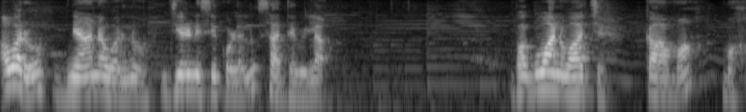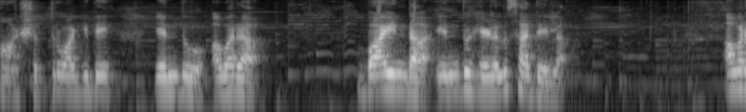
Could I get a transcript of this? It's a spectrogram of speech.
ಅವರು ಜ್ಞಾನವನ್ನು ಜೀರ್ಣಿಸಿಕೊಳ್ಳಲು ಸಾಧ್ಯವಿಲ್ಲ. ಭಗವಾನ್ ವಾಚ್ ಕಾಮ ಮಹಾಶತ್ರುವಾಗಿದೆ ಎಂದು ಅವರ ಬಾಯಿಂದ ಎಂದು ಹೇಳಲು ಸಾಧ್ಯ ಇಲ್ಲ. ಅವರ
